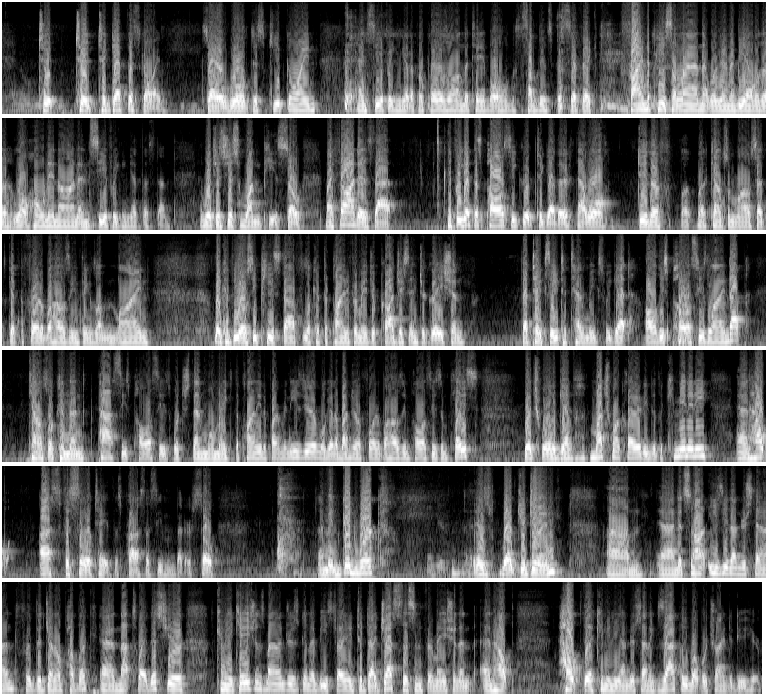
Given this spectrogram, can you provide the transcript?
to, to, to get this going. So we'll just keep going and see if we can get a proposal on the table, something specific, find a piece of land that we're going to be able to hone in on and see if we can get this done, which is just one piece. So my thought is that if we get this policy group together, that will do the, what Council Mirau said, get the affordable housing things online, look at the OCP stuff, look at the planning for major projects integration. That takes eight to 10 weeks. We get all these policies lined up. Council can then pass these policies, which then will make the planning department easier. We'll get a bunch of affordable housing policies in place, which will give much more clarity to the community and help us facilitate this process even better. So, I mean, good work Thank you. is what you're doing. Um, and it's not easy to understand for the general public, and that's why this year, communications manager is going to be starting to digest this information and, and help help the community understand exactly what we're trying to do here.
